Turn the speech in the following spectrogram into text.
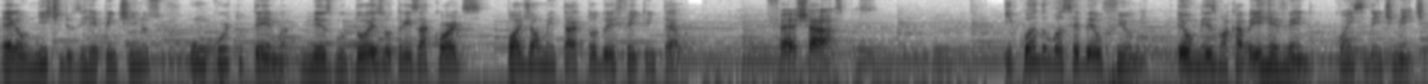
eram nítidos e repentinos, um curto tema, mesmo dois ou três acordes, pode aumentar todo o efeito em tela. Fecha aspas. E quando você vê o filme, eu mesmo acabei revendo, coincidentemente,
